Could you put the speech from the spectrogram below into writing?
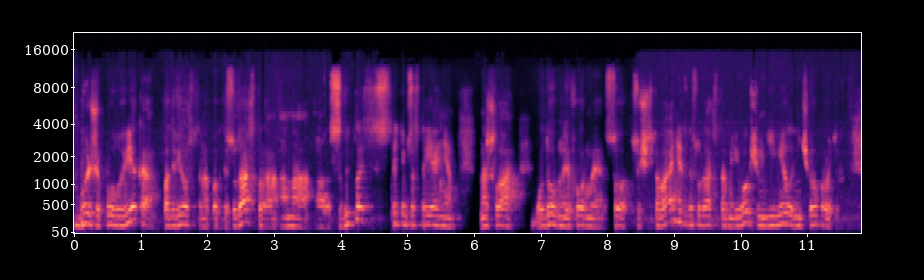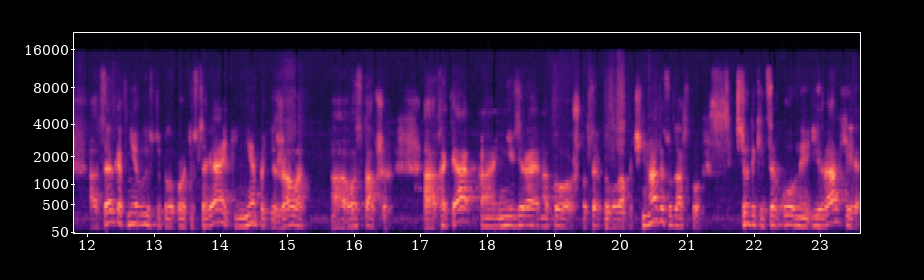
больше полувека подверстана под государство, она а, свыклась с этим состоянием, нашла удобные формы сосуществования с государством и, в общем, не имела ничего против. А церковь не выступила против царя и не поддержала восставших. А, хотя, а, невзирая на то, что церковь была подчинена государству, все-таки церковные иерархии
